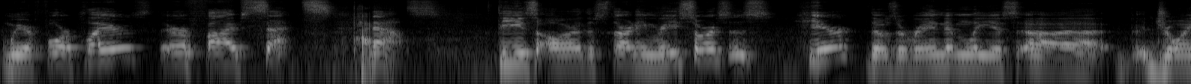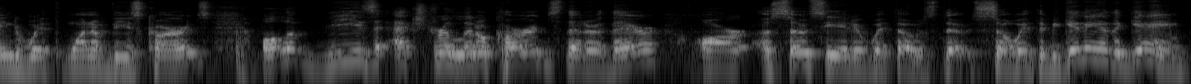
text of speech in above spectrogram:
we are four players. There are five sets. Packets. Now, these are the starting resources here. Those are randomly uh, joined with one of these cards. All of these extra little cards that are there are associated with those. So at the beginning of the game,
